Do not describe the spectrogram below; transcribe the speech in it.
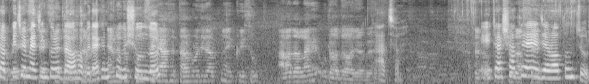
সবকিছু যাবে। করে দেওয়া হবে। দেখেন খুবই সুন্দর। তারপরে যদি আপনার কিছু আলাদা লাগে ওটাও দেওয়া যাবে। আচ্ছা। এটার সাথে এই যে রতনচুর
